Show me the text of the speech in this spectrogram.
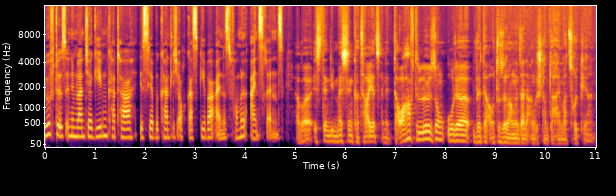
dürfte es in dem Land ja geben. Katar ist ja bekanntlich auch Gastgeber eines Formel-1-Rennens. Aber ist denn die Messe in Katar jetzt eine dauerhafte Lösung oder wird der Autosalon in seine angestammte Heimat zurückkehren?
